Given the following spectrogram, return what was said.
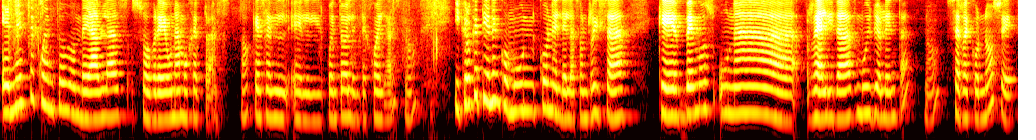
en este cuento donde hablas sobre una mujer trans, ¿no? que es el, el cuento de lentejuelas, ¿no? Y creo que tiene en común con el de la sonrisa que vemos una realidad muy violenta, ¿no? Se reconoce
